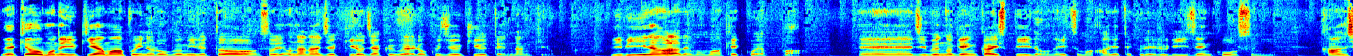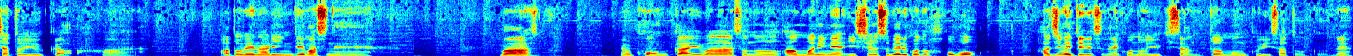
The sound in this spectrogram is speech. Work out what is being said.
で今日もね雪山アプリのログ見るとそれでも70キロ弱ぐらい 69. 点何キロ。ビビりながらでもまあ結構やっぱ、えー自分の限界スピードをねいつも上げてくれるリーゼンコースに感謝というかはい。アドレナリン出ますね。まあでも今回はそのあんまりね一緒に滑ることほぼ初めてですねこのゆきさんとモンクリ佐藤くんね。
